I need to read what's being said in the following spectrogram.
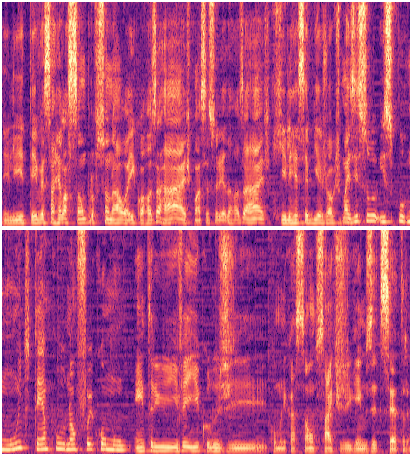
ele teve teve essa relação profissional aí com a Rosa Reis, com a assessoria da Rosa Reis, que ele recebia jogos, mas isso, isso por muito tempo não foi comum entre veículos de comunicação, sites de games, etc.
